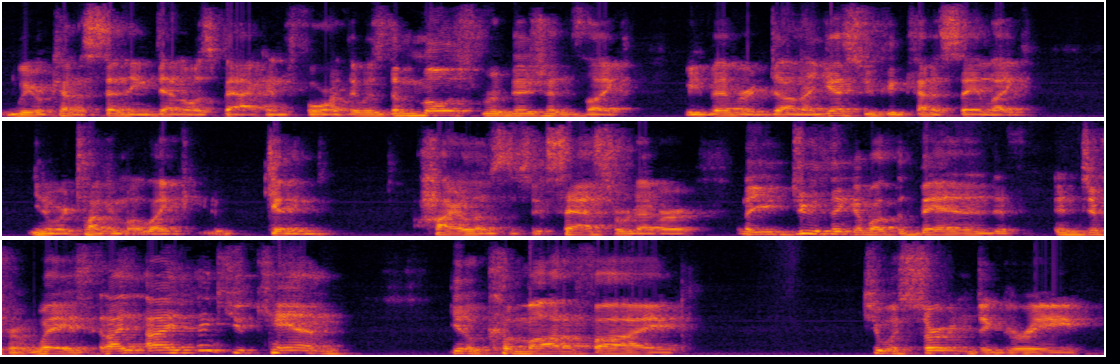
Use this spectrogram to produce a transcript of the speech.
we were kind of sending demos back and forth. It was the most revisions like we've ever done. I guess you could kind of say like, you know, we're talking about like you know, getting higher levels of success or whatever. Now you do think about the band in, in different ways, and I, I think you can you know commodify to a certain degree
